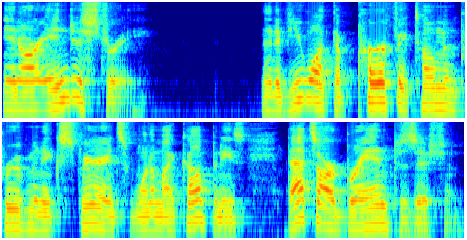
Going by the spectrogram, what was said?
in our industry. That if you want the perfect home improvement experience, one of my companies, that's our brand position.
